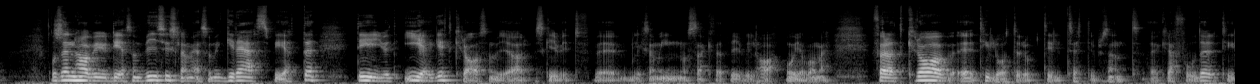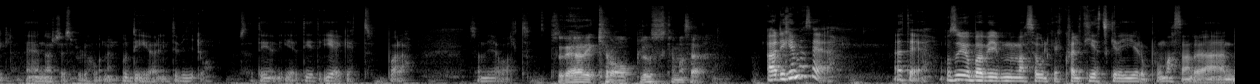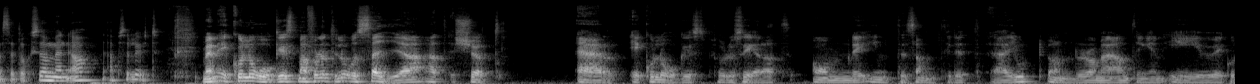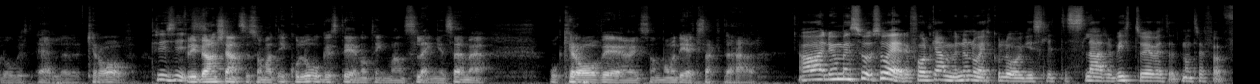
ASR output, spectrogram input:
Och sen har vi ju det som vi sysslar med som är gräsbete. Det är ju ett eget krav som vi har skrivit eh, liksom in och sagt att vi vill ha och jobba med. För att krav eh, tillåter upp till 30% eh, kraftfoder till nötköttsproduktionen och det gör inte vi då. Så det är, det är ett eget bara som vi har valt. Så det här är krav plus kan man säga? Ja det kan man säga. Att det är. Och så jobbar vi med massa olika kvalitetsgrejer och på massa andra, sätt också. Men ja, absolut. Men ekologiskt, man får inte lov att säga att kött är ekologiskt producerat om det inte samtidigt är gjort under de här antingen EU ekologiskt eller krav. Precis. För ibland känns det som att ekologiskt är någonting man slänger sig med. Och krav är liksom, ja men det är exakt det här. Ja, jo, men så, så är det. Folk använder nog ekologiskt lite slarvigt och jag vet att man träffar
